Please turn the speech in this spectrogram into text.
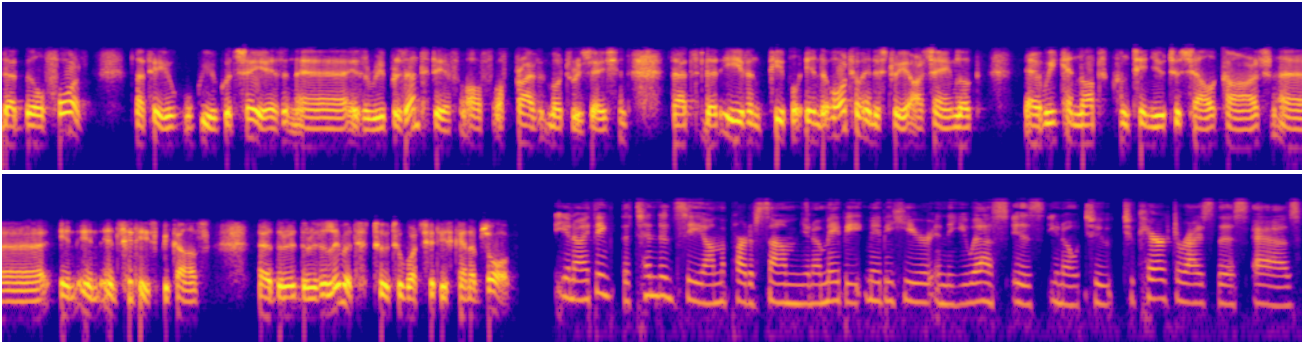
that Bill Ford, let's say you, you could say is an, uh, is a representative of, of private motorization. That that even people in the auto industry are saying, look, uh, we cannot continue to sell cars uh, in, in in cities because uh, there there is a limit to to what cities can absorb. You know, I think the tendency on the part of some, you know, maybe maybe here in the U.S. is, you know, to to characterize this as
